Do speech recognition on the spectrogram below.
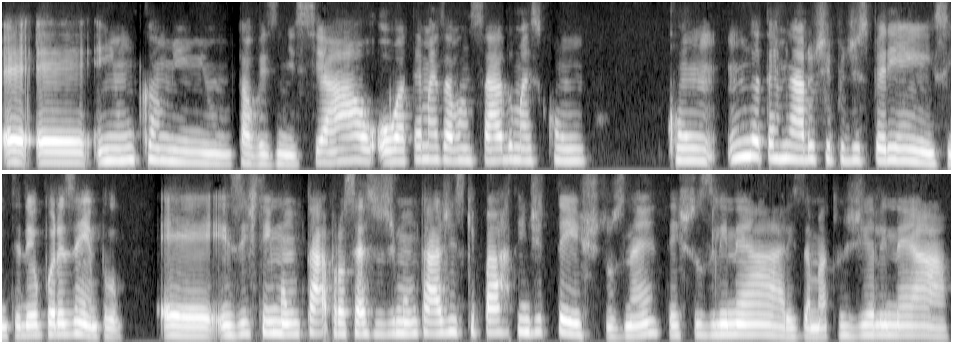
é, é, em um caminho talvez inicial ou até mais avançado, mas com, com um determinado tipo de experiência, entendeu? Por exemplo, é, existem monta processos de montagens que partem de textos, né? Textos lineares, dramaturgia linear.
